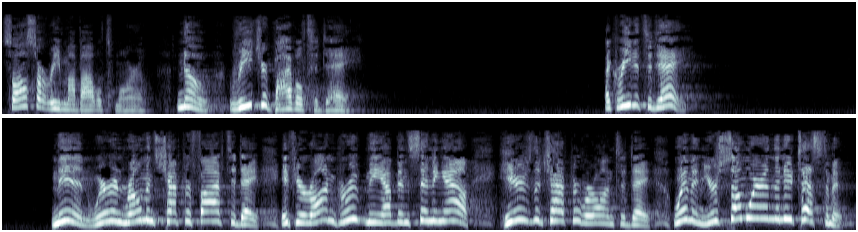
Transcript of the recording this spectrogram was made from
So I'll start reading my Bible tomorrow. No, read your Bible today. Like read it today. Men, we're in Romans chapter 5 today. If you're on GroupMe, I've been sending out, here's the chapter we're on today. Women, you're somewhere in the New Testament.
